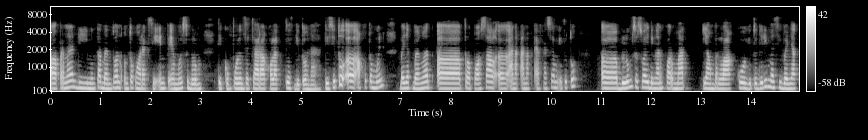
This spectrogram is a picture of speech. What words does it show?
uh, pernah diminta bantuan untuk ngoreksiin PMW sebelum dikumpulin secara kolektif gitu. Nah, di situ uh, aku temuin banyak banget uh, proposal anak-anak uh, FSM itu tuh uh, belum sesuai dengan format yang berlaku gitu. Jadi masih banyak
